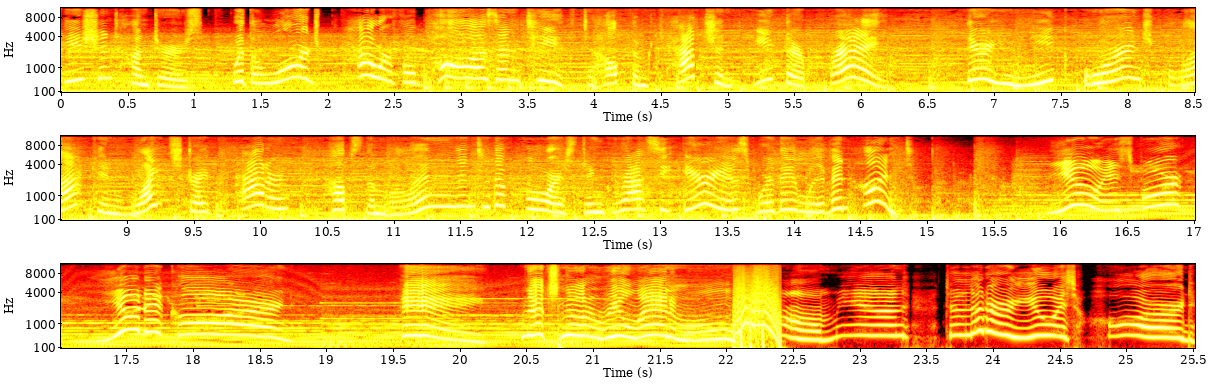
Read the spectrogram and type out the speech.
patient hunters with large, powerful paws and teeth to help them catch and eat their prey. Their unique orange, black, and white striped pattern helps them blend into the forest and grassy areas where they live and hunt. U is for unicorn. Hey, that's not a real animal. Oh man, the letter U is hard.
